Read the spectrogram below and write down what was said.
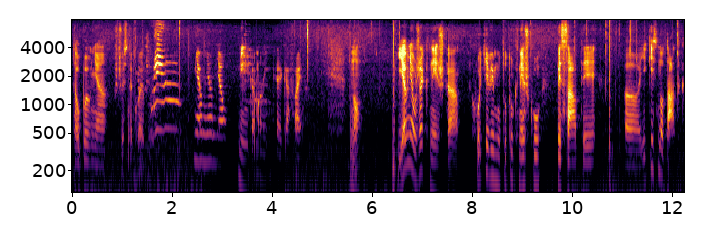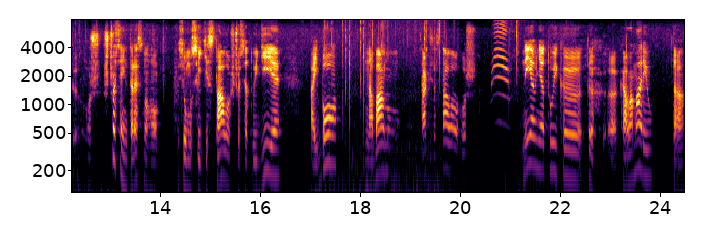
та вбив нього щось таке. Мяу-мяу-мяу. Мінька маленька, яка файна. Ну, є в нього вже книжка. Хотів йому ту книжку писати е, якісь нотатки. Ось щось інтересного у цьому світі стало, щось тут діє. Айбо на бану так се стало, ось не є в ня туйк тих е, каламарів, та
